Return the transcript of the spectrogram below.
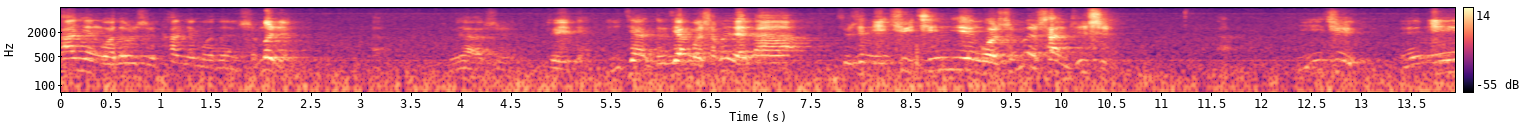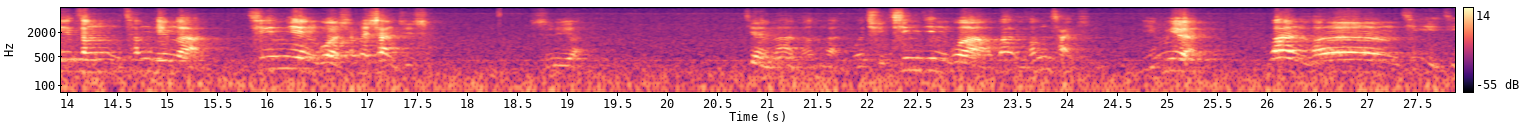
看见过都是看见过的什么人？啊，主要是这一点。”你见都见过什么人呢？就是你去亲近过什么善知识？你曾曾经啊亲近过什么善知识？十月，见万峰啊！我去亲近过万峰禅师。明月，万峰寂静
